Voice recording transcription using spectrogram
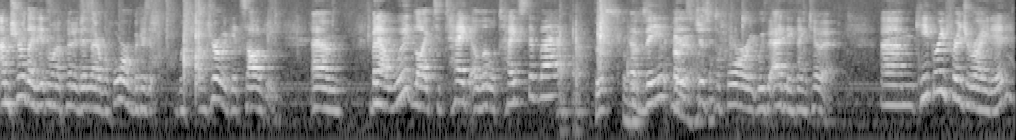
I'm sure they didn't want to put it in there before because it was, I'm sure it would get soggy. Um, but I would like to take a little taste of that, This? of this? this, Oh, this yeah, just before we add anything to it. Um, keep refrigerated.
